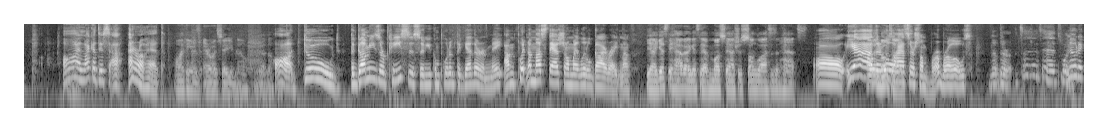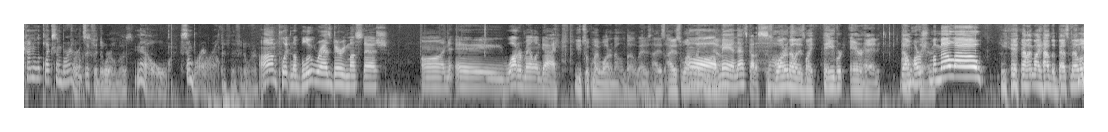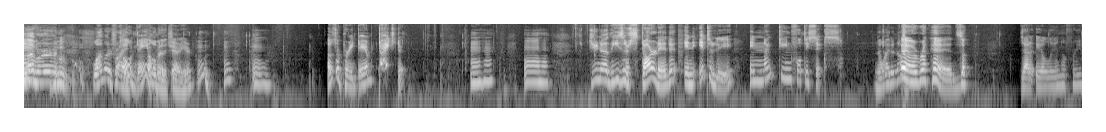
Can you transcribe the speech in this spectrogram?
Oh, I like this uh, arrowhead. Well, I think it was Arrowhead Stadium now. Oh, dude. The gummies are pieces so you can put them together and make. I'm putting a mustache on my little guy right now. Yeah, I guess they have it. I guess they have mustaches, sunglasses, and hats. Oh, yeah, Oh, their little ties. hats are sombreros. No, they're it's, uh, it's, uh, it's more. No, they kind of look like it looks sombreros. like fedora almost. No, sombrero. Definitely fedora. I'm putting a blue raspberry mustache on a watermelon guy. You took my watermelon, by the way. I just, I just, I just want to let Oh you know. man, that's gotta This suck. watermelon is my favorite airhead. Don't out harsh there. my mellow. Yeah, I might have the best mellow ever. well, I'm gonna try Oh, a little bit of the cherry here. Those are pretty damn tasty. Mm-hmm. Mm-hmm. Do you know these are started in Italy in 1946? No, I did not. know. Arrowheads. Is that Italy enough for you?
